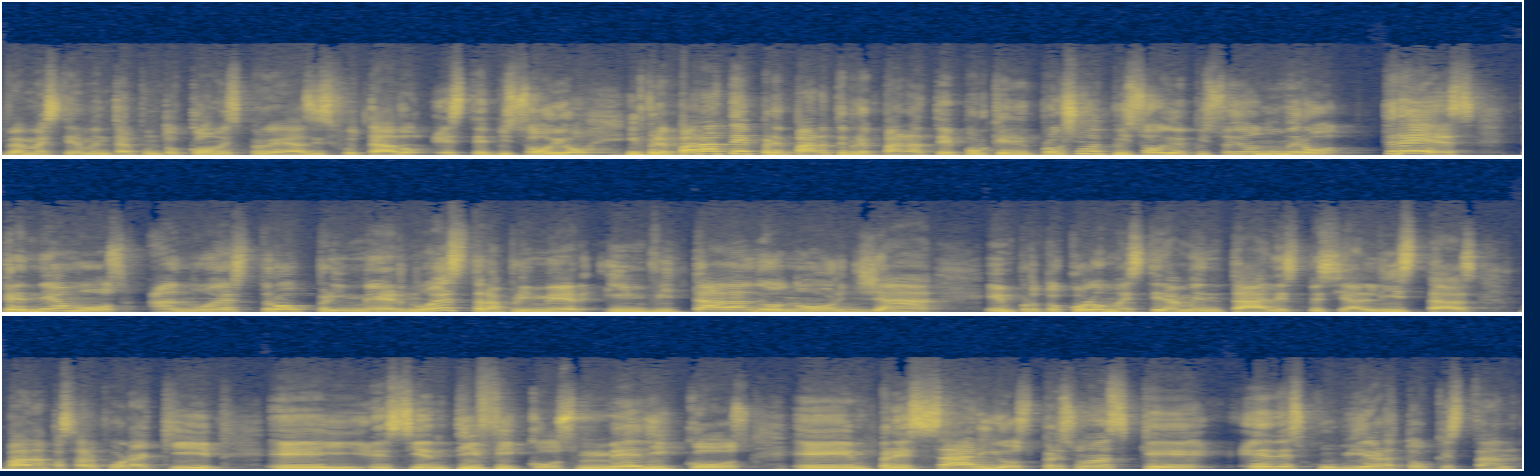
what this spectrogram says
Ve a maestriamental.com. Espero que hayas disfrutado este episodio. Y prepárate, prepárate, prepárate, porque en el próximo episodio, episodio número 3, tenemos a nuestro primer, nuestra primer invitada de honor ya en protocolo maestría mental, especialistas van a pasar por aquí, eh, científicos, médicos, eh, empresarios, personas que he descubierto que están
